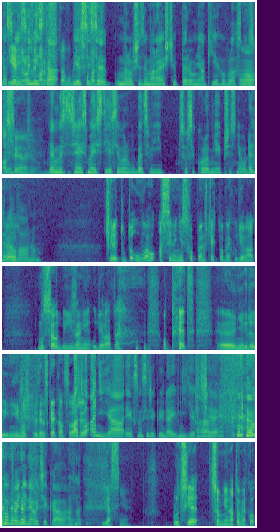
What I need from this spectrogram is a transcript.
Já je Miloš Zeman jistá, ve stavu, kde jestli schopen... se u Miloše Zemana ještě perou nějaký jeho vlastnosti. No, asi ne, že jo. Jak my si nejsme jistí, jestli on vůbec ví, co se kolem něj přesně odehrává. No. Čili tuto úvahu asi není schopen v těchto dnech udělat. Musel by ji za něj udělat opět e, někdo jiný z prezidentské kanceláře. A to ani já, jak jsme si řekli, naivní děvče, úplně neočekávám. Jasně. Lucie, co mě na tom jako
